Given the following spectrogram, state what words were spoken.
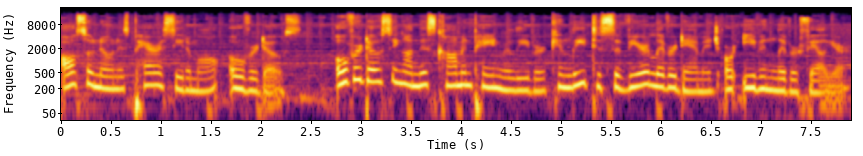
also known as paracetamol, overdose. Overdosing on this common pain reliever can lead to severe liver damage or even liver failure.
